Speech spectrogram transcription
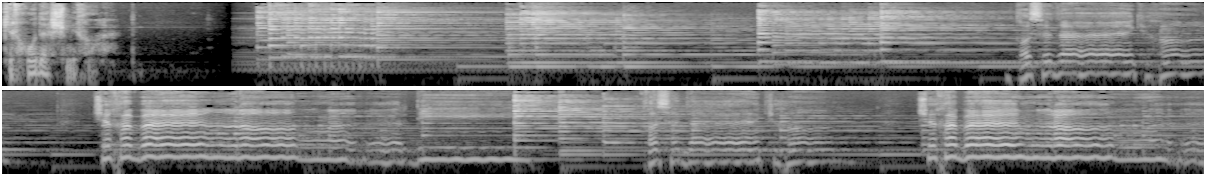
که خودش می خواهد. قاصدک هان چه خبر آوردی قاصدک هان چه خبر آوردی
